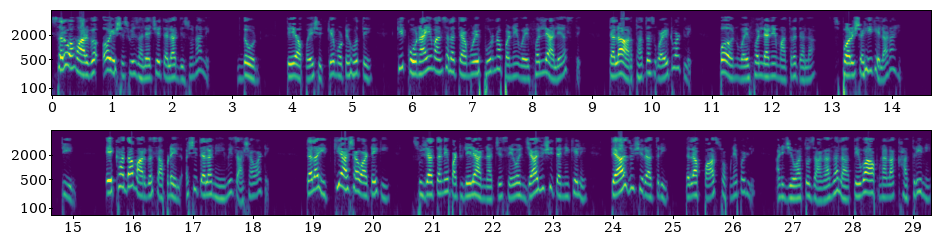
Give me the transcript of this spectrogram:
सर्व मार्ग अयशस्वी झाल्याचे त्याला दिसून आले. दोन ते अपयश इतके मोठे होते की कोणाही माणसाला त्यामुळे पूर्णपणे वैफल्य आले असते. त्याला अर्थातच वाईट वाटले पण वैफल्याने मात्र त्याला स्पर्शही केला नाही. तीन एखादा मार्ग सापडेल अशी त्याला नेहमीच आशा वाटे. त्याला इतकी आशा वाटे की सुजाताने पाठविलेल्या अन्नाचे सेवन ज्या दिवशी त्याने केले त्याच दिवशी रात्री त्याला पाच स्वप्ने पडली आणि जेव्हा तो जागा झाला तेव्हा आपणाला खात्रीने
